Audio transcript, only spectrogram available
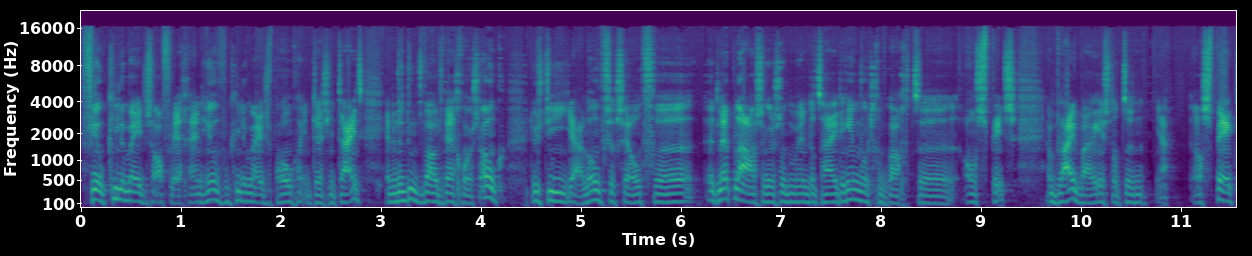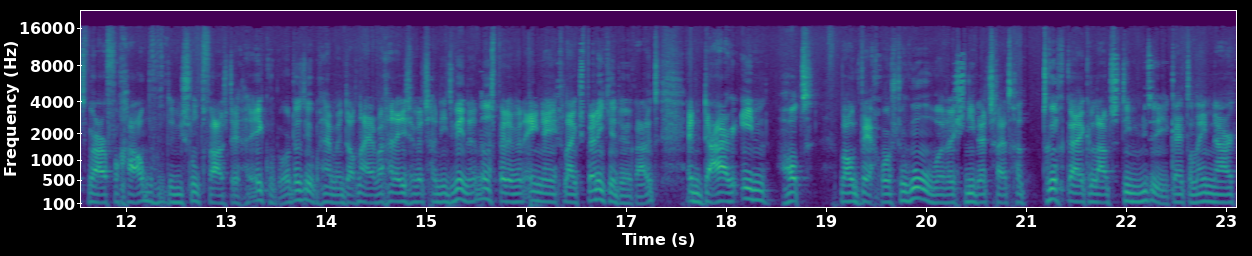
veel kilometers afleggen en heel veel kilometers op hoge intensiteit. En dat doet Wout Weghorst ook. Dus die ja, loopt zichzelf uh, het leplazerus op het moment dat hij erin wordt gebracht uh, als spits. En blijkbaar is dat een ja, aspect waar Van Gaal bijvoorbeeld in die slotfase tegen Ecuador, dat hij op een gegeven moment dacht, nou ja, we gaan deze wedstrijd niet winnen, dan spelen we een 1-1 gelijk spelletje eruit. En daarin had Wout Weghorst de rol. Want als je die wedstrijd gaat terugkijken de laatste 10 minuten, je kijkt alleen naar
